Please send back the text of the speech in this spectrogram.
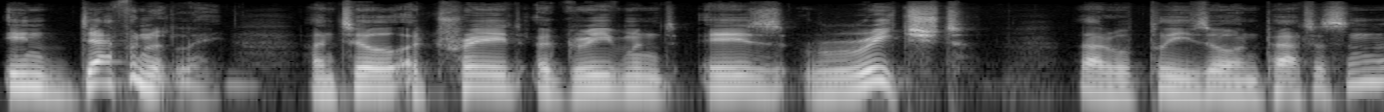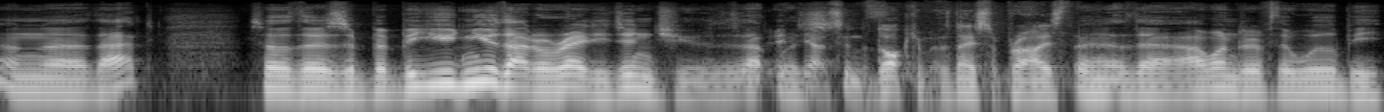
indefinitely until a trade agreement is reached. That will please Owen Paterson and uh, that. So there's a but but you knew that already, didn't you? That was yeah, it's in the document. There's no surprise there. uh, there. I wonder if there will be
